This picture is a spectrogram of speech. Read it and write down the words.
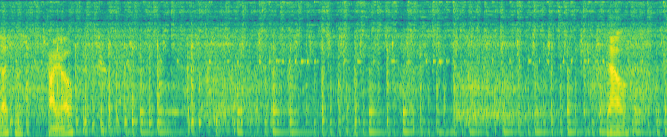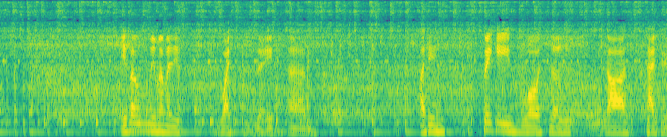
that's a Kyle. Now, if I remember this rightly, um, I think Quickie was the last titan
